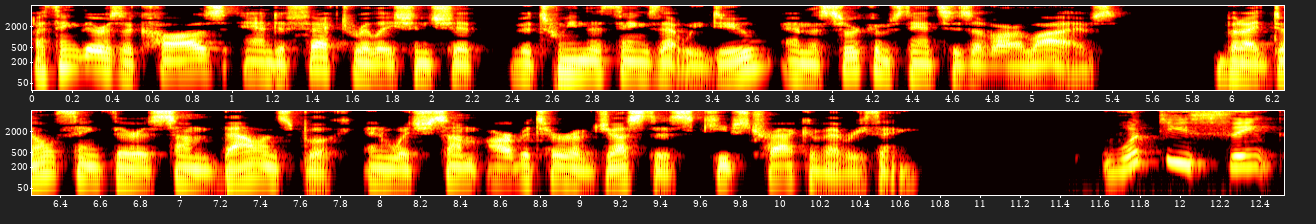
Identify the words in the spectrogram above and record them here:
I think there is a cause and effect relationship between the things that we do and the circumstances of our lives, but I don't think there is some balance book in which some arbiter of justice keeps track of everything. What do you think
